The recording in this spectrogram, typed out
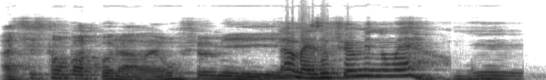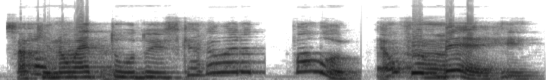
Assistam Bacurau, é um filme... Não, mas o filme não é ruim. Só que não é tudo isso que a galera falou. É um filme Ah. BR.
